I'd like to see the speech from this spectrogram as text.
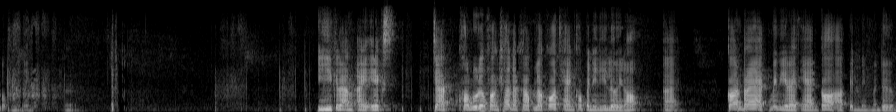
ลบนี้ e กำลัง ix จากความรู้เรื่องฟังก์ชันนะครับ แล้วก็แทนเข้าไปในนี้เลยเนาะอะก้อนแรกไม่มีอะไรแทนก็เป็น1เหมือนเดิม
